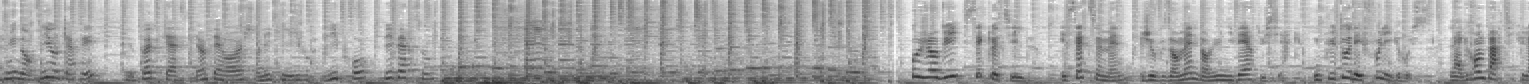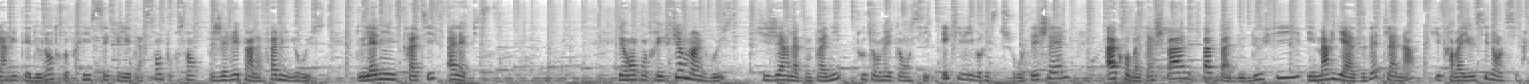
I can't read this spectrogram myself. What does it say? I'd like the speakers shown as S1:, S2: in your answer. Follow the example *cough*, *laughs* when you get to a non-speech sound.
S1: bienvenue dans Vie au carré,
S2: le podcast qui interroge sur l'équilibre vie pro, vie perso.
S3: Aujourd'hui, c'est Clotilde. Et cette semaine, je vous emmène dans l'univers du cirque, ou plutôt des folies grusses. La grande particularité de l'entreprise, c'est qu'elle est à 100% gérée par la famille Grusse, de l'administratif à la piste. J'ai rencontré Firmin Grusse, qui gère la compagnie tout en étant aussi équilibriste sur haute échelle, acrobate à cheval, papa de deux filles et Maria Svetlana qui travaille aussi dans le cirque.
